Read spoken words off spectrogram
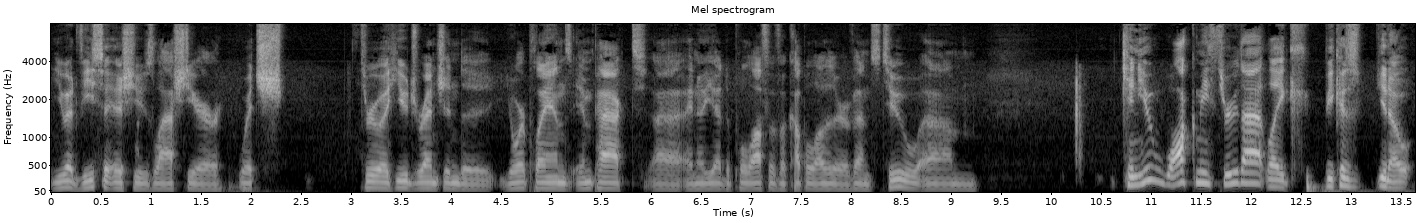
you had visa issues last year, which threw a huge wrench into your plans, impact. Uh, I know you had to pull off of a couple other events too. Um, can you walk me through that? Like, because you know,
